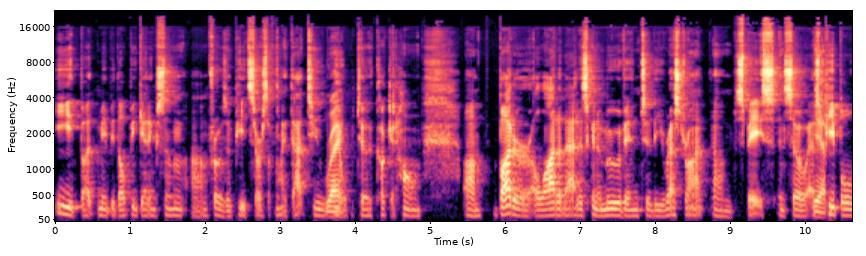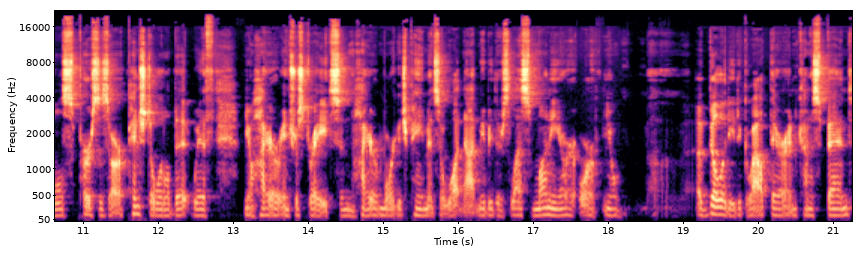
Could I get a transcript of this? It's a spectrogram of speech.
eat, but maybe they'll be getting some um, frozen pizza or something like that to, right. you know, to cook at home. Um, butter, a lot of that is going to move into the restaurant um, space. And so as yep. people's purses are pinched a little bit with, you know, higher interest rates and higher mortgage payments and whatnot, maybe there's less money or, or you know, ability to go out there and kind of spend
